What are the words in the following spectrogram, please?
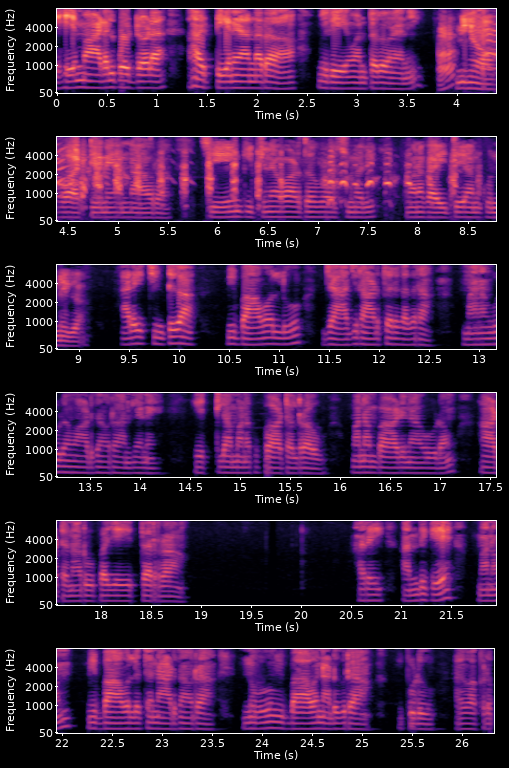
ఏ మాడలు పడ్డాడా అట్టేనే అన్నారా? మీరు ఏమంటారు అని నీ అవ్వ అట్టేనే అన్నావురా. సేమ్ గిట్లనే వాడతావు కావచ్చు మరి మనకైతే అనుకునేగా అరే చింటుగా మీ బావళ్ళు జాజిలు ఆడతారు కదరా. మనం కూడా ఆడదాం రా అందులోనే ఎట్లా మనకు పాటలు రావు. మనం పాడినా కూడా ఆటన రూపాయి ఇస్తారా అరే అందుకే మనం మీ బావలతో ఆడదాంరా నువ్వు మీ బావని అడుగురా. ఇప్పుడు అవి అక్కడ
